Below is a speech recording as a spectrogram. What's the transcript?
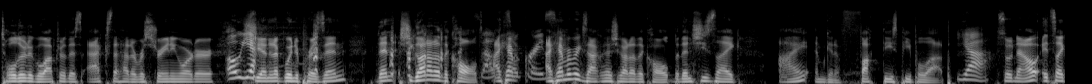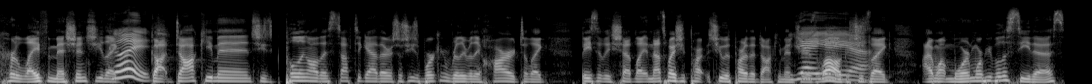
told her to go after this ex that had a restraining order Oh, yeah. she ended up going to prison then she got out of the cult Sounds I can't so crazy. I can't remember exactly how she got out of the cult but then she's like I am gonna fuck these people up yeah. so now it's like her life mission. She like Good. got documents. She's pulling all this stuff together. So she's working really, really hard to like basically shed light. And that's why she part she was part of the documentary Yeah, as well. Because yeah. she's like, I want more and more people to see this.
